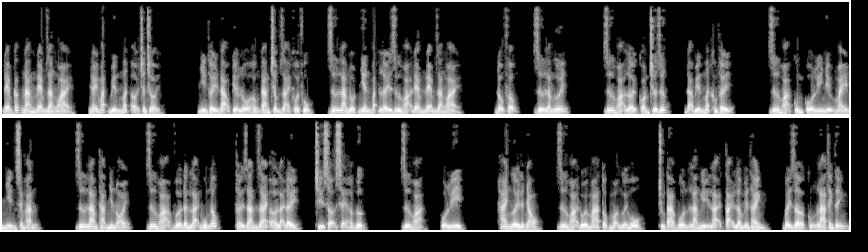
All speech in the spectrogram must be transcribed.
đem các nàng ném ra ngoài, nháy mắt biến mất ở chân trời. Nhìn thấy đạo kia lỗ hổng đang chậm rãi khôi phục dư lam đột nhiên bắt lấy dư họa đem ném ra ngoài. Đậu phộng, dư lam ngươi. Dư họa lời còn chưa dứt, đã biến mất không thấy. Dư họa cùng cố ly nhữ mày nhìn xem hắn. Dư lam thản nhiên nói, dư họa vừa đần lại ngu ngốc, thời gian dài ở lại đây, chỉ sợ sẽ hợp vực dư họa, cố ly. Hai người lẫn nhau, dư họa đối ma tộc mọi người hô, chúng ta vốn là nghỉ lại tại lâm viên thành, bây giờ cũng là thanh tĩnh,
